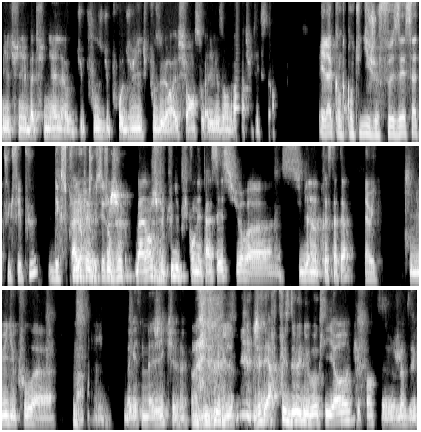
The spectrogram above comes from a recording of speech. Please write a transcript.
milieu de funnel, bas de funnel, là où tu pousses du produit, tu pousses de la réassurance ou la livraison gratuite, etc. Et là, quand, quand, tu dis je faisais ça, tu le fais plus D'exclure bah, tous ces gens? Bah non, je ne fais plus depuis qu'on est passé sur euh, bien notre prestataire. Ah oui. Qui lui, du coup, euh, bah, baguette magique, euh, génère plus de nouveaux clients que quand je le faisais.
